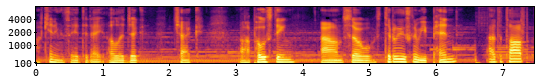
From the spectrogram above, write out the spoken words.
I can't even say it today. A legit check uh, posting. Um, so typically, it's going to be pinned at the top.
